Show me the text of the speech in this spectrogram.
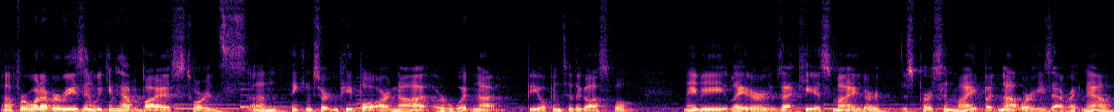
Uh, for whatever reason, we can have a bias towards um, thinking certain people are not or would not be open to the gospel. Maybe later Zacchaeus might, or this person might, but not where he's at right now.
